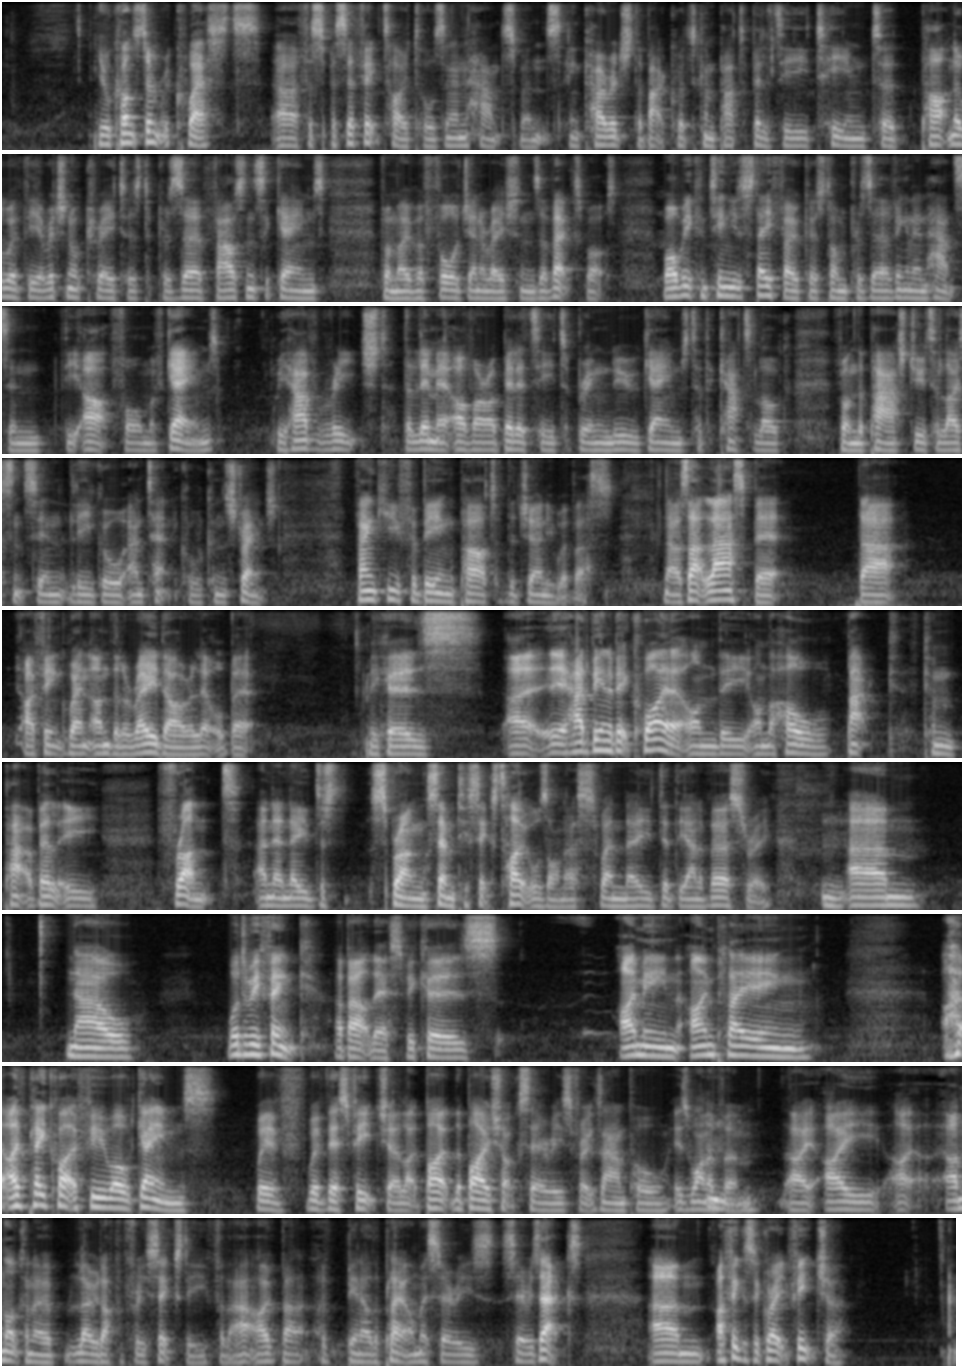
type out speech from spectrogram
Your constant requests uh, for specific titles and enhancements encourage the backwards compatibility team to partner with the original creators to preserve thousands of games from over four generations of Xbox. While we continue to stay focused on preserving and enhancing the art form of games, we have reached the limit of our ability to bring new games to the catalogue from the past due to licensing, legal, and technical constraints. Thank you for being part of the journey with us. Now, it's that last bit that I think went under the radar a little bit because uh, it had been a bit quiet on the on the whole back compatibility front, and then they just sprung seventy six titles on us when they did the anniversary. Um, now, what do we think about this? Because I mean, I'm playing. I, I've played quite a few old games with with this feature, like Bi- the Bioshock series, for example, is one of them. I, I, I I'm not going to load up a 360 for that. I've I've been able to play it on my Series Series X. Um, I think it's a great feature.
